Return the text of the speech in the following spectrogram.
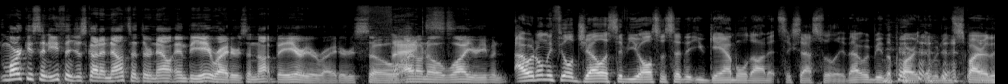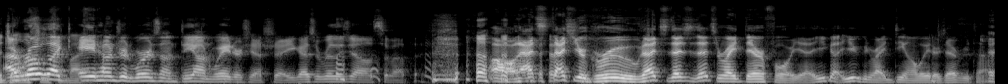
Marcus and Ethan just got announced that they're now NBA writers and not Bay Area writers. So I don't know why you're even. I would only feel jealous if you also said that you gambled on it successfully. That would be the part that would inspire the I wrote like my- 800 words on Dion Waiters yesterday. You guys are really jealous about this. Oh, that's that's your groove. That's that's that's right there for you. You got you can write Dion Waiters every time.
